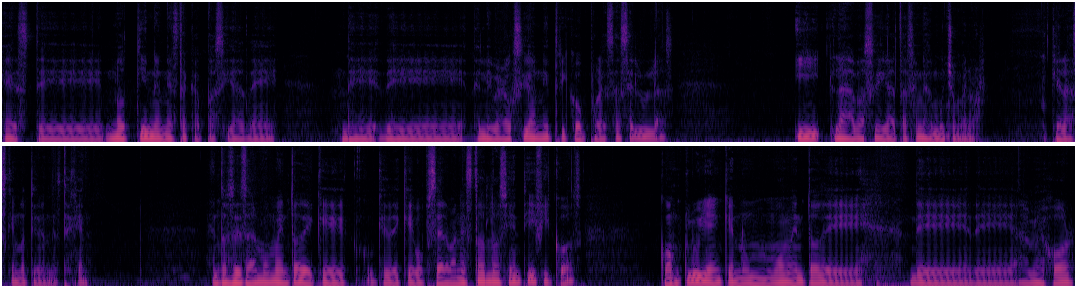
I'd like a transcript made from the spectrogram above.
este, no tienen esta capacidad de, de, de, liberar óxido nítrico por esas células y la vasodilatación es mucho menor que las que no tienen este gen. Entonces al momento de que, de que observan estos los científicos, concluyen que en un momento de, de, de a lo mejor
